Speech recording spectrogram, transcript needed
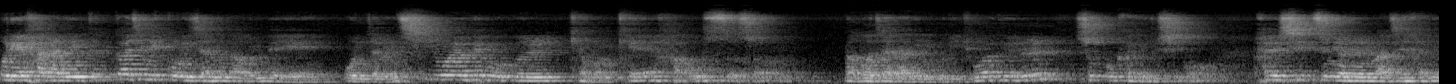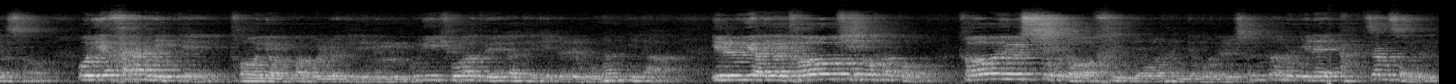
우리 하나님 끝까지 믿고 않은 가운데에 온전한 치유와 회복을 경험케 하옵소서 아버지 하나님 우리 교화교회를 축복하게 주시고 80주년을 맞이하여서 우리 하나님께 더 영광 올려드리는 우리 교화교회가 되기를 원합니다. 이를 위하여 더 기도하고 더 열심으로 한 영혼 한 영혼을 전도하는 일에 앞장서는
